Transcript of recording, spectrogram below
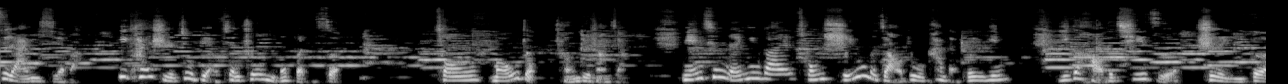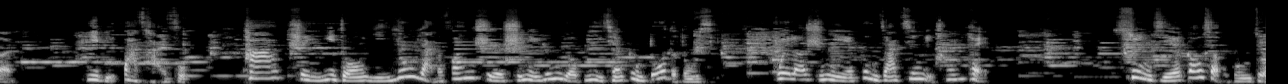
自然一些吧，一开始就表现出你的本色。从某种程度上讲，年轻人应该从实用的角度看待婚姻。一个好的妻子是一个一笔大财富，它是以一种以优雅的方式使你拥有比以前更多的东西。为了使你更加精力充沛、迅捷高效的工作，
